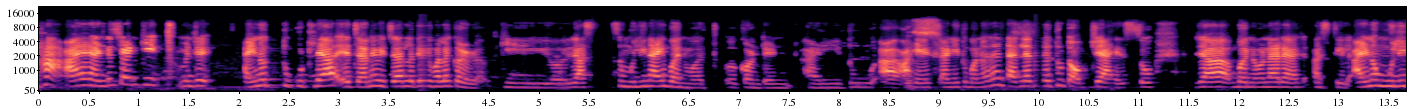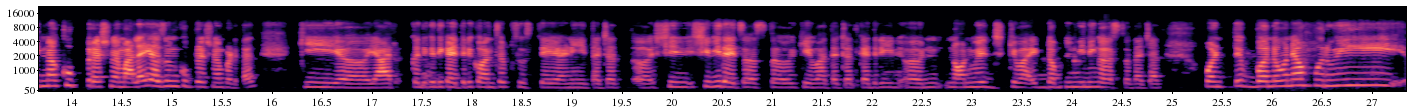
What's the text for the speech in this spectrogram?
हा आय अंडरस्टँड की म्हणजे आय नो तू कुठल्या याच्याने विचारलं ते मला कळलं की जास्त मुली नाही बनवत कॉन्टेंट आणि तू आहेस आणि तू बनवत त्यातल्या त्यात तू टॉपचे आहेस. सो ज्या बनवणाऱ्या असतील आय नो मुलींना खूप प्रश्न मलाही अजून खूप प्रश्न पडतात की यार कधी कधी काहीतरी कॉन्सेप्ट सुचते आणि त्याच्यात शिवी शिवी द्यायचं असतं किंवा त्याच्यात काहीतरी नॉनव्हेज किंवा एक डबल मिनिंग असतं त्याच्यात. पण ते बनवण्यापूर्वी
